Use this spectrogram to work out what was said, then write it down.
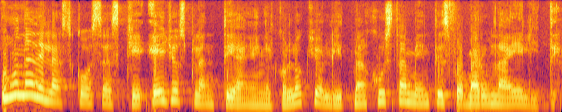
Una de las cosas que ellos plantean en el coloquio Lidman justamente es formar una élite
